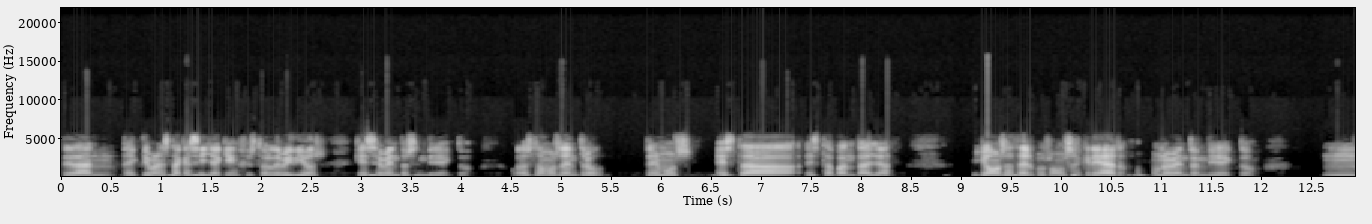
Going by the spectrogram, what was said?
te dan, te activan esta casilla aquí en gestor de vídeos, que es eventos en directo. Cuando estamos dentro, tenemos esta, esta pantalla. ¿Y qué vamos a hacer? Pues vamos a crear un evento en directo. Mm,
